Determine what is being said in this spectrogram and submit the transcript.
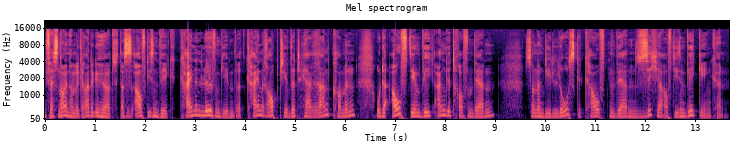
In Vers 9 haben wir gerade gehört, dass es auf diesem Weg keinen Löwen geben wird, kein Raubtier wird herankommen oder auf dem Weg angetroffen werden, sondern die Losgekauften werden sicher auf diesem Weg gehen können.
